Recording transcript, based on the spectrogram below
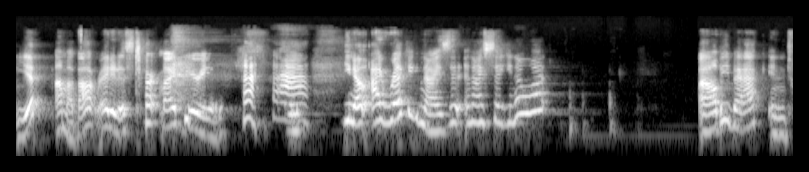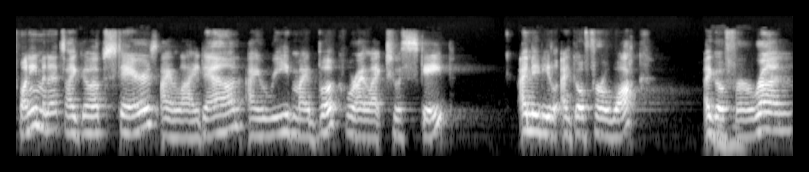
yep, I'm about ready to start my period. and, you know, I recognize it and I say, you know what? I'll be back in 20 minutes. I go upstairs, I lie down, I read my book where I like to escape. I maybe I go for a walk I go mm-hmm. for a run,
